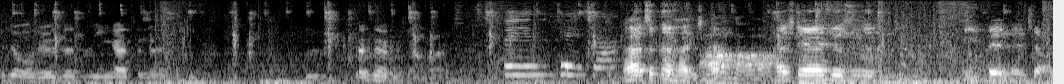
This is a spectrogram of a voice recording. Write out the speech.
而且我觉得这次应该真的，真的很强啊。可以可以杀。他真的很好好好强，他现在就是一边的角色。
